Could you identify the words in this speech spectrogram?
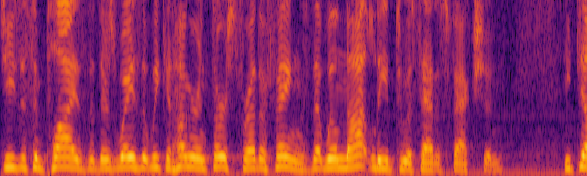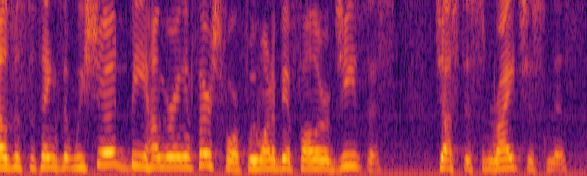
Jesus implies that there's ways that we can hunger and thirst for other things that will not lead to a satisfaction. He tells us the things that we should be hungering and thirst for if we want to be a follower of Jesus justice and righteousness.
